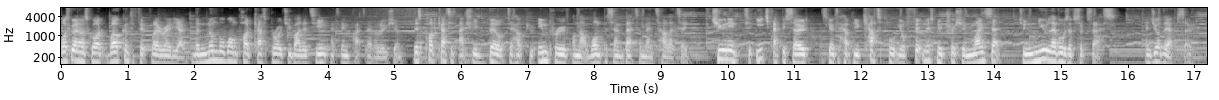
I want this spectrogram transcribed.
What's going on, squad? Welcome to FitFlow Radio, the number one podcast brought to you by the team at Impact Evolution. This podcast is actually built to help you improve on that 1% better mentality. Tune in to each episode, it's going to help you catapult your fitness, nutrition mindset to new levels of success. Enjoy the episode.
